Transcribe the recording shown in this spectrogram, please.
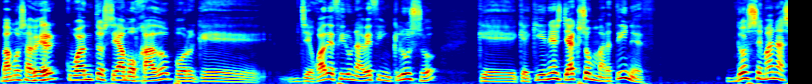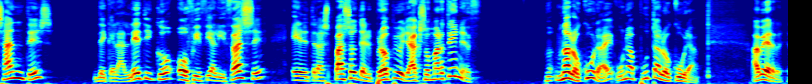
Vamos a ver cuánto se ha mojado porque llegó a decir una vez incluso que, que quién es Jackson Martínez. Dos semanas antes de que el Atlético oficializase el traspaso del propio Jackson Martínez. Una locura, ¿eh? Una puta locura. A ver,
